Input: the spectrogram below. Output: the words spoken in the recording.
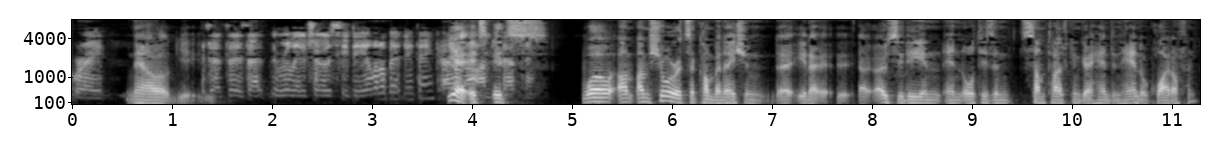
Right. Now, Is that, is that related to OCD a little bit, do you think? Yeah, know, it's I'm asking. Well, I'm I'm sure it's a combination. Uh, you know, uh, OCD and, and autism sometimes can go hand in hand, or quite often.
